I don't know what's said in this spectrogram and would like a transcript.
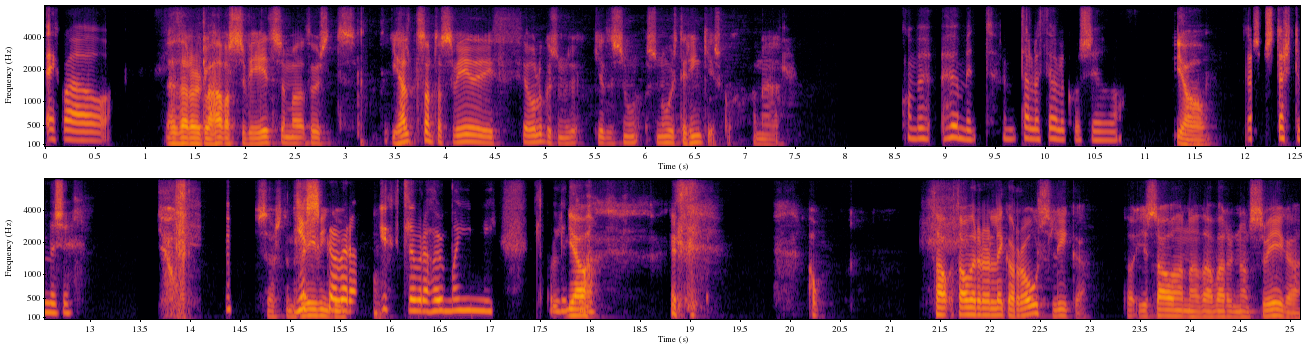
eitthvað og Það þarf örugglega að hafa svið sem að, þú veist, ég held samt að sviðið í þjóðlökusinu getur snú, snúist í ringi, sko. Þannig að, komið hugmynd um að tala við þjóðleikúsi og já, störtum þessu já, sérstum ég skal vera, ég skal vera Hermione Já. Á. Þá, þá verður að leika Rose líka. Þá, ég sá þannig að það var innan svega.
